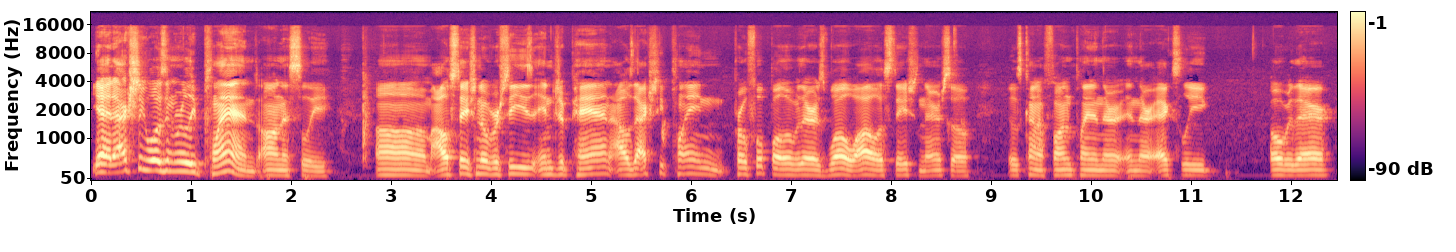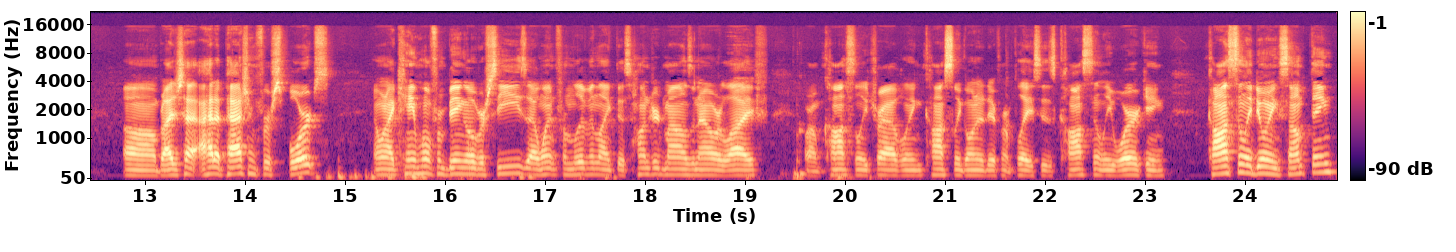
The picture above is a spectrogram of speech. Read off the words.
Yeah, it actually wasn't really planned, honestly. Um, I was stationed overseas in Japan. I was actually playing pro football over there as well while I was stationed there, so it was kind of fun playing in their in their X league over there. Um, but I just had I had a passion for sports, and when I came home from being overseas, I went from living like this hundred miles an hour life where I'm constantly traveling, constantly going to different places, constantly working, constantly doing something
